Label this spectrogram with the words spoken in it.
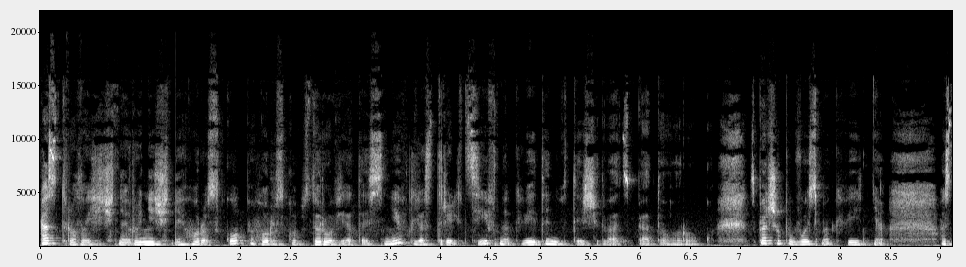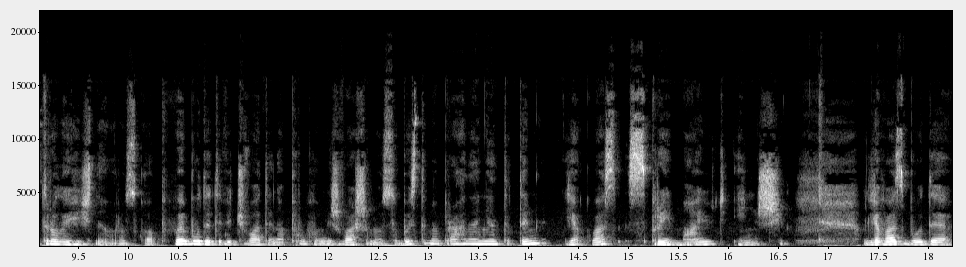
Астрологічний рунічний гороскоп, гороскоп здоров'я та снів для стрільців на квітень 2025 року. З 1 по 8 квітня астрологічний гороскоп. Ви будете відчувати напругу між вашими особистими прагненнями та тим, як вас сприймають інші. Для вас буде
